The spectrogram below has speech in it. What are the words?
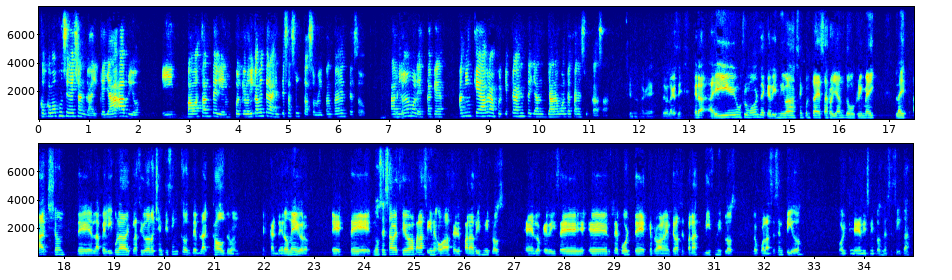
cómo funciona Shanghai, que ya abrió y va bastante bien, porque lógicamente la gente se asusta, no hay tanta gente, eso a mí no me molesta que a mí que abran, porque es que la gente ya, ya no aguanta estar en su casa. Sí, de verdad, que, de verdad que sí. Mira, hay un rumor de que Disney va a se encuentra desarrollando un remake live action de la película del clásico del 85 de Black Cauldron, el Caldero Negro. Este, no se sabe si va para cine o va a ser para Disney Plus. Eh, lo que dice el reporte es que probablemente va a ser para Disney Plus, lo cual hace sentido porque Disney Plus necesita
